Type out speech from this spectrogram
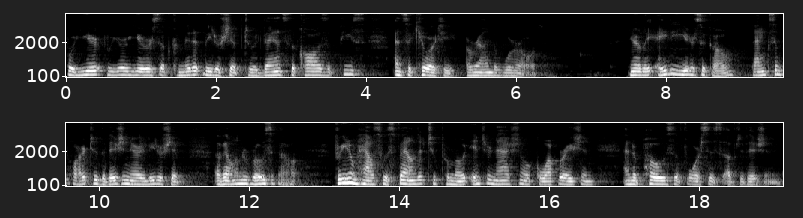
for, year, for your years of committed leadership to advance the cause of peace and security around the world. Nearly 80 years ago, thanks in part to the visionary leadership of Eleanor Roosevelt, Freedom House was founded to promote international cooperation and oppose the forces of division.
